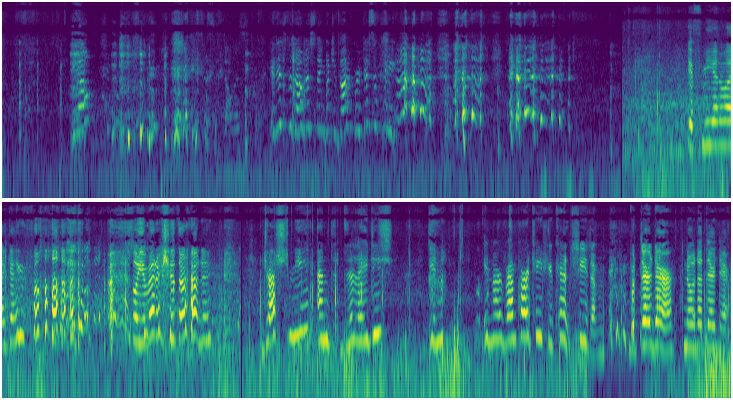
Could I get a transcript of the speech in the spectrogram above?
You know? this is the dumbest. It is the dumbest thing, but you've got to participate. If me and my gang fall, well, you better get around it. Just me and the ladies in in our vampire teeth. You can't see them, but they're there. Know that they're there.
